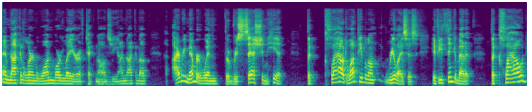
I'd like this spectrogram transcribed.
I am not going to learn one more layer of technology. Mm. I'm not going to. I remember when the recession hit, the cloud, a lot of people don't realize this if you think about it, the cloud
